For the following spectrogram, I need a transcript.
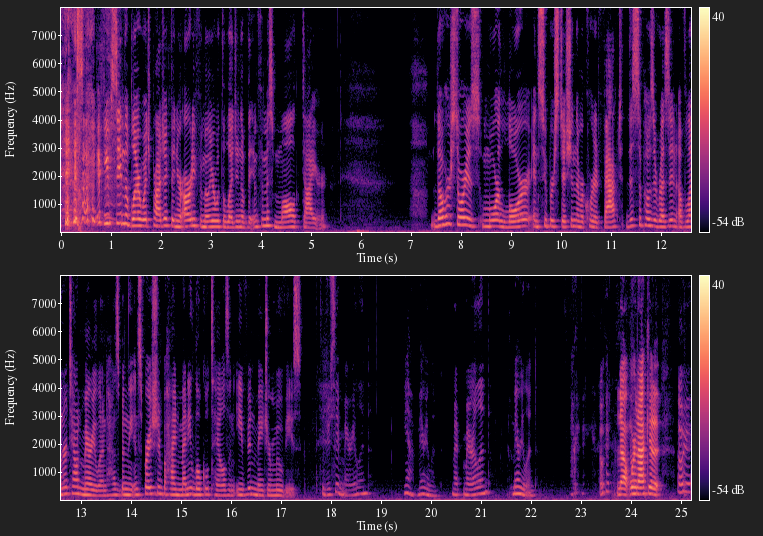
if you've seen the Blair Witch Project, then you're already familiar with the legend of the infamous Moll Dyer. Though her story is more lore and superstition than recorded fact, this supposed resident of Leonardtown, Maryland, has been the inspiration behind many local tales and even major movies. did you say maryland Yeah, Maryland. Ma- maryland Maryland. okay okay No, we're not gonna. okay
